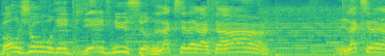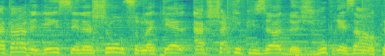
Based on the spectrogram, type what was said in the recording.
Bonjour et bienvenue sur l'accélérateur. L'accélérateur, eh bien, c'est le show sur lequel à chaque épisode, je vous présente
